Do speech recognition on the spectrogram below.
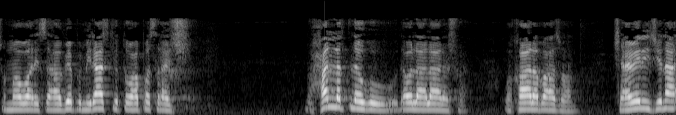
ثم وارثه به په میراث کې تو واپس راشي حلت له دوله حلال شو وقال بعضهم شاوري چې نه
